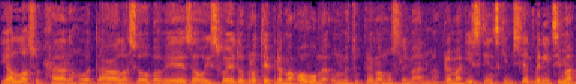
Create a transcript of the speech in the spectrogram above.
I Allah subhanahu wa ta'ala se obavezao i svoje dobrote prema ovome ummetu, prema muslimanima, prema istinskim sljedbenicima,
